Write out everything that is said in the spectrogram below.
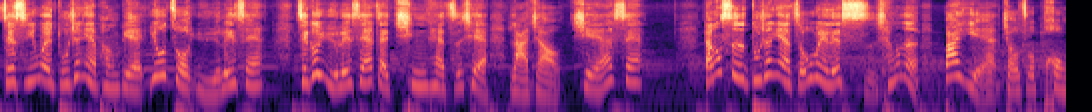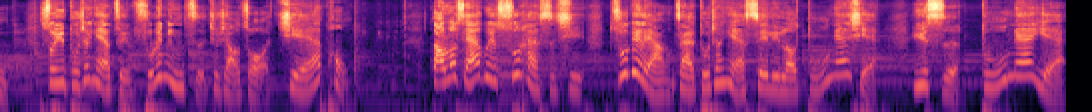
这是因为都江堰旁边有座玉垒山，这个玉垒山在秦汉之前那叫尖山。当时都江堰周围的四羌人把堰叫做棚，所以都江堰最初的名字就叫做尖蓬。到了三国蜀汉时期，诸葛亮在都江堰设立了都安县，于是都安堰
